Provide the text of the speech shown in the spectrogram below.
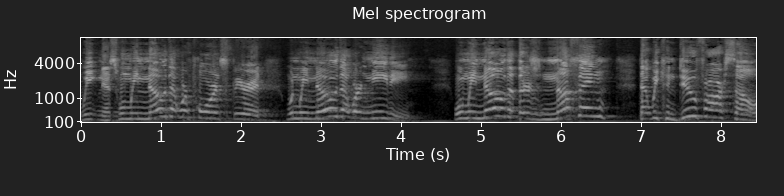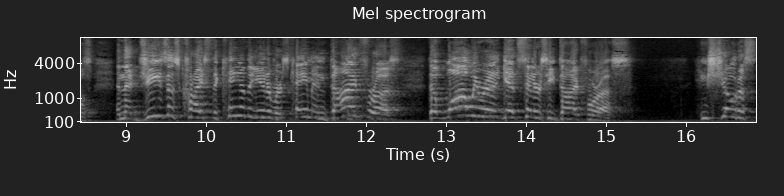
weakness when we know that we're poor in spirit, when we know that we're needy, when we know that there's nothing that we can do for ourselves, and that Jesus Christ, the King of the universe, came and died for us, that while we were yet sinners, he died for us. He showed us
